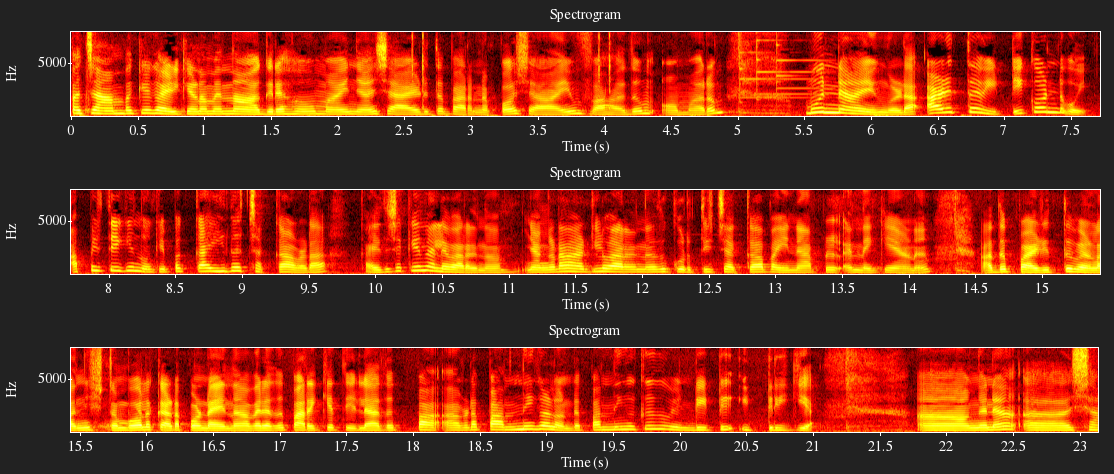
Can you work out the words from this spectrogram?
അപ്പം ചാമ്പയ്ക്ക കഴിക്കണമെന്ന ആഗ്രഹവുമായി ഞാൻ ഷായ എടുത്ത് പറഞ്ഞപ്പോൾ ഷായും ഫഹദും ഒമറും മുന്നായും കൂടെ അടുത്ത വീട്ടിൽ കൊണ്ടുപോയി. അപ്പോഴത്തേക്കും നോക്കിയപ്പോൾ കൈതച്ചക്ക അവിടെ കൈതച്ചക്ക എന്നല്ലേ പറയുന്നത്? ഞങ്ങളുടെ നാട്ടിൽ പറയുന്നത് കുർത്തിച്ചക്ക പൈനാപ്പിൾ എന്നൊക്കെയാണ്. അത് പഴുത്ത് വിളഞ്ഞ് ഇഷ്ടം പോലെ കിടപ്പുണ്ടായിരുന്നു. അവരത് പറിക്കത്തില്ല. അത് അവിടെ പന്നികളുണ്ട്. പന്നികൾക്ക് വേണ്ടിയിട്ട് ഇട്ടിരിക്കുക. അങ്ങനെ ഷാ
